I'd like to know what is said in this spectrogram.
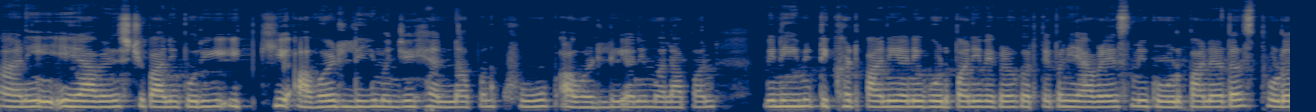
आणि यावेळेसची पाणीपुरी इतकी आवडली म्हणजे ह्यांना पण खूप आवडली आणि मला पण. मी नेहमी तिखट पाणी आणि गोड पाणी वेगळं करते पण यावेळेस मी गोड पाण्यातच थोडं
